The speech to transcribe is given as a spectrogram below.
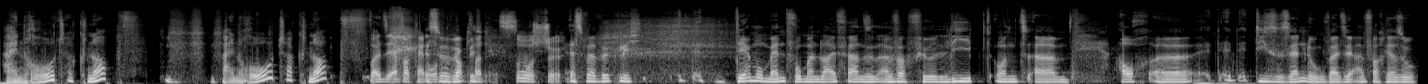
ein roter Knopf. Ein roter Knopf, weil sie einfach keinen es roten wirklich, Knopf hat. Ist so schön. Es war wirklich der Moment, wo man Live-Fernsehen einfach für liebt und ähm, auch äh, diese Sendung, weil sie einfach ja so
